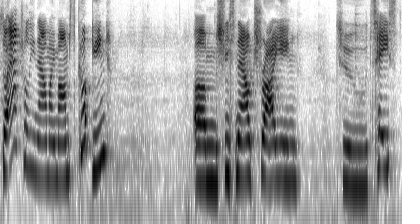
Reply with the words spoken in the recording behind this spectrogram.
So actually now my mom's cooking um, she's now trying to taste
